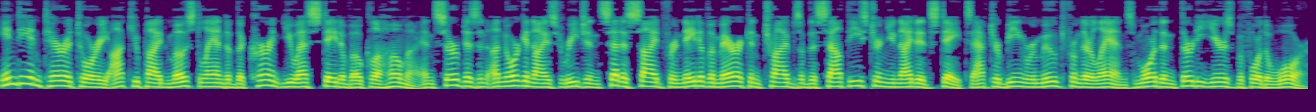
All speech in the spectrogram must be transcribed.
Indian Territory occupied most land of the current U.S. state of Oklahoma and served as an unorganized region set aside for Native American tribes of the southeastern United States after being removed from their lands more than 30 years before the war.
